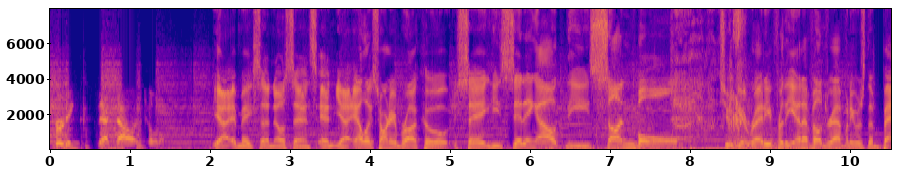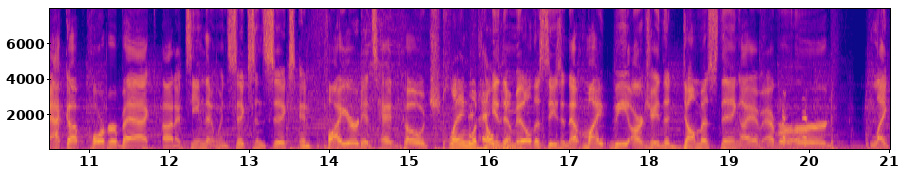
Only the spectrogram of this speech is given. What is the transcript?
hurting that dollar total. Yeah, it makes uh, no sense. And yeah, Alex Hornibrook, who saying he's sitting out the Sun Bowl to get ready for the NFL draft when he was the backup quarterback on a team that went six and six and fired its head coach Playing would help in the him. middle of the season. That might be RJ the dumbest thing I have ever heard, like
